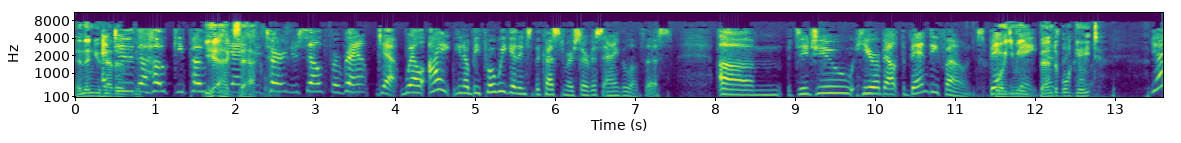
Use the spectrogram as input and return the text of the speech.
and then you And to do the hokey pokey Yeah, and exactly. you turn yourself around. Yeah. Well, I, you know, before we get into the customer service angle of this, um, did you hear about the bendy phones? well, you mean Bendable Gate? Yes,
